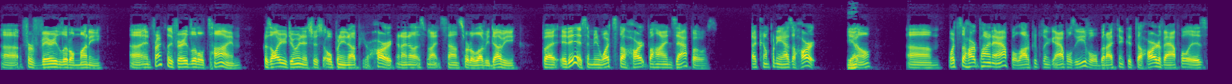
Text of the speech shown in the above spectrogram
uh, for very little money uh, and frankly very little time because all you're doing is just opening up your heart. And I know this might sound sort of lovey-dovey, but it is. I mean, what's the heart behind Zappos? That company has a heart. Yep. You know, um, what's the heart behind Apple? A lot of people think Apple's evil, but I think at the heart of Apple is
